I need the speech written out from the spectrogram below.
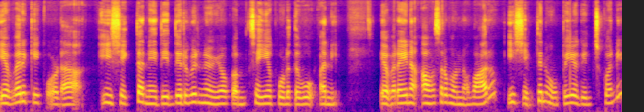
ఎవరికి కూడా ఈ శక్తి అనేది దుర్వినియోగం చేయకూడదు అని ఎవరైనా అవసరం ఉన్నవారు ఈ శక్తిని ఉపయోగించుకొని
